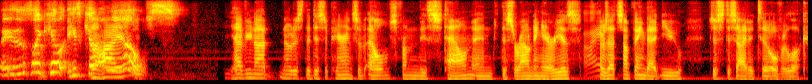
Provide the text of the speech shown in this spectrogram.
He's just like kill, he's killing high the elves. elves. Have you not noticed the disappearance of elves from this town and the surrounding areas? I- Or is that something that you just decided to overlook?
